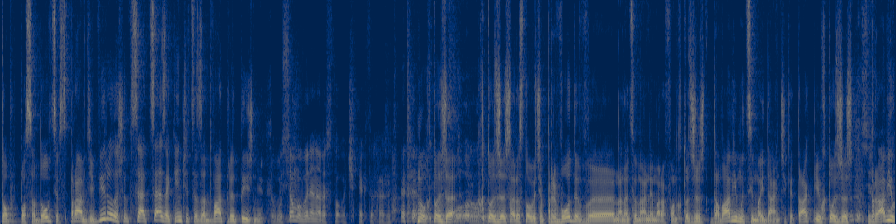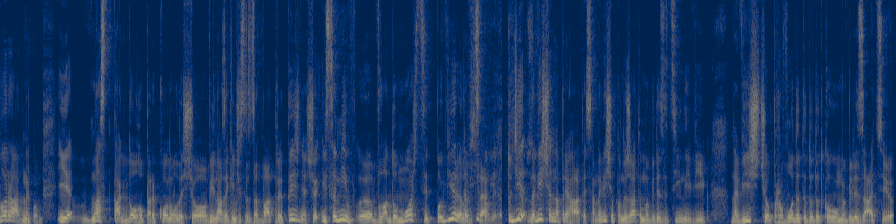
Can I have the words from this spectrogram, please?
топ-посадовців справді вірили, що все це закінчиться за 2-3 тижні. В усьому винен Арестович, як то кажуть. Ну хтось же Свого хтось же ж Арестовича приводив е, на національний марафон, хтось же ж давав йому ці майданчики, так і хтось же ж брав його радником. І в нас так довго переконували, що війна закінчиться за 2-3 тижні, що і самі е, владоможці повірили в це. повірили. Тоді навіщо напрягатися? Навіщо понижати мобілізаційний вік? Навіщо проводити додаткову мобілізацію?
